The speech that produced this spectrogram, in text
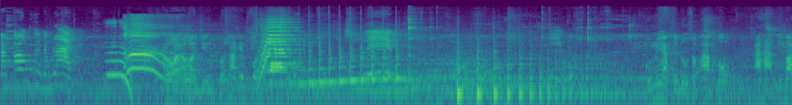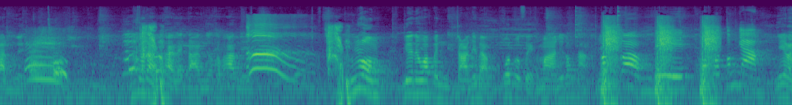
ตากล้องคือน้ำลายอร่อยอร่อยจริงรสชาติเข้มข้นรีบหิวกูไม่อยากจะดูสภาพโต๊ะอาหารที่บ้านมึงเลย นี่ขนาดเราถ่ายรายการยังสภาพนี้คุณผู้ชมเรียกได้ว่าเป็นจานที่แบบโคตรเพอร์เฟกต์มานี่ต้องสั่งกลนี่มกล่อมดีครบรสต้มยนี่อะไร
